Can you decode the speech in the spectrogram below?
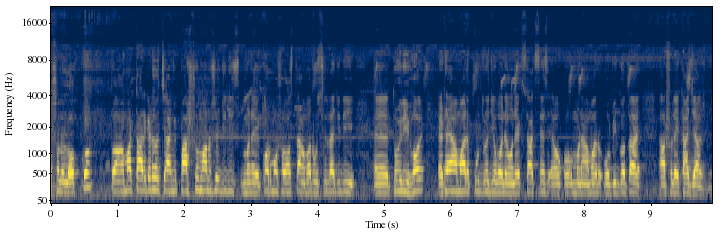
আসলে লক্ষ্য। তো আমার টার্গেট হচ্ছে আমি পাঁচশো মানুষের যদি মানে কর্মসংস্থা আমার উচিলা যদি তৈরি হয়, এটাই আমার ক্ষুদ্র জীবনে অনেক সাকসেস মানে আমার অভিজ্ঞতায় আসলে কাজে আসবে।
